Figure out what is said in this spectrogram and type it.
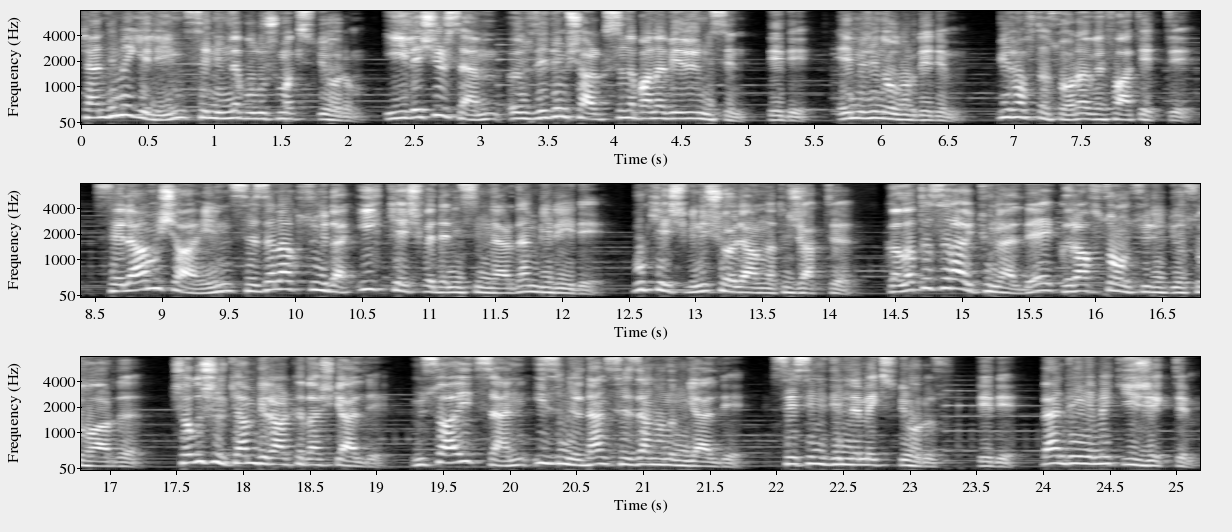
Kendime geleyim seninle buluşmak istiyorum. İyileşirsem özledim şarkısını bana verir misin dedi. Emrin olur dedim. Bir hafta sonra vefat etti. Selami Şahin, Sezen Aksu'yu da ilk keşfeden isimlerden biriydi. Bu keşfini şöyle anlatacaktı. Galatasaray Tünel'de Grafson stüdyosu vardı. Çalışırken bir arkadaş geldi. Müsaitsen İzmir'den Sezen Hanım geldi. Sesini dinlemek istiyoruz dedi. Ben de yemek yiyecektim.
